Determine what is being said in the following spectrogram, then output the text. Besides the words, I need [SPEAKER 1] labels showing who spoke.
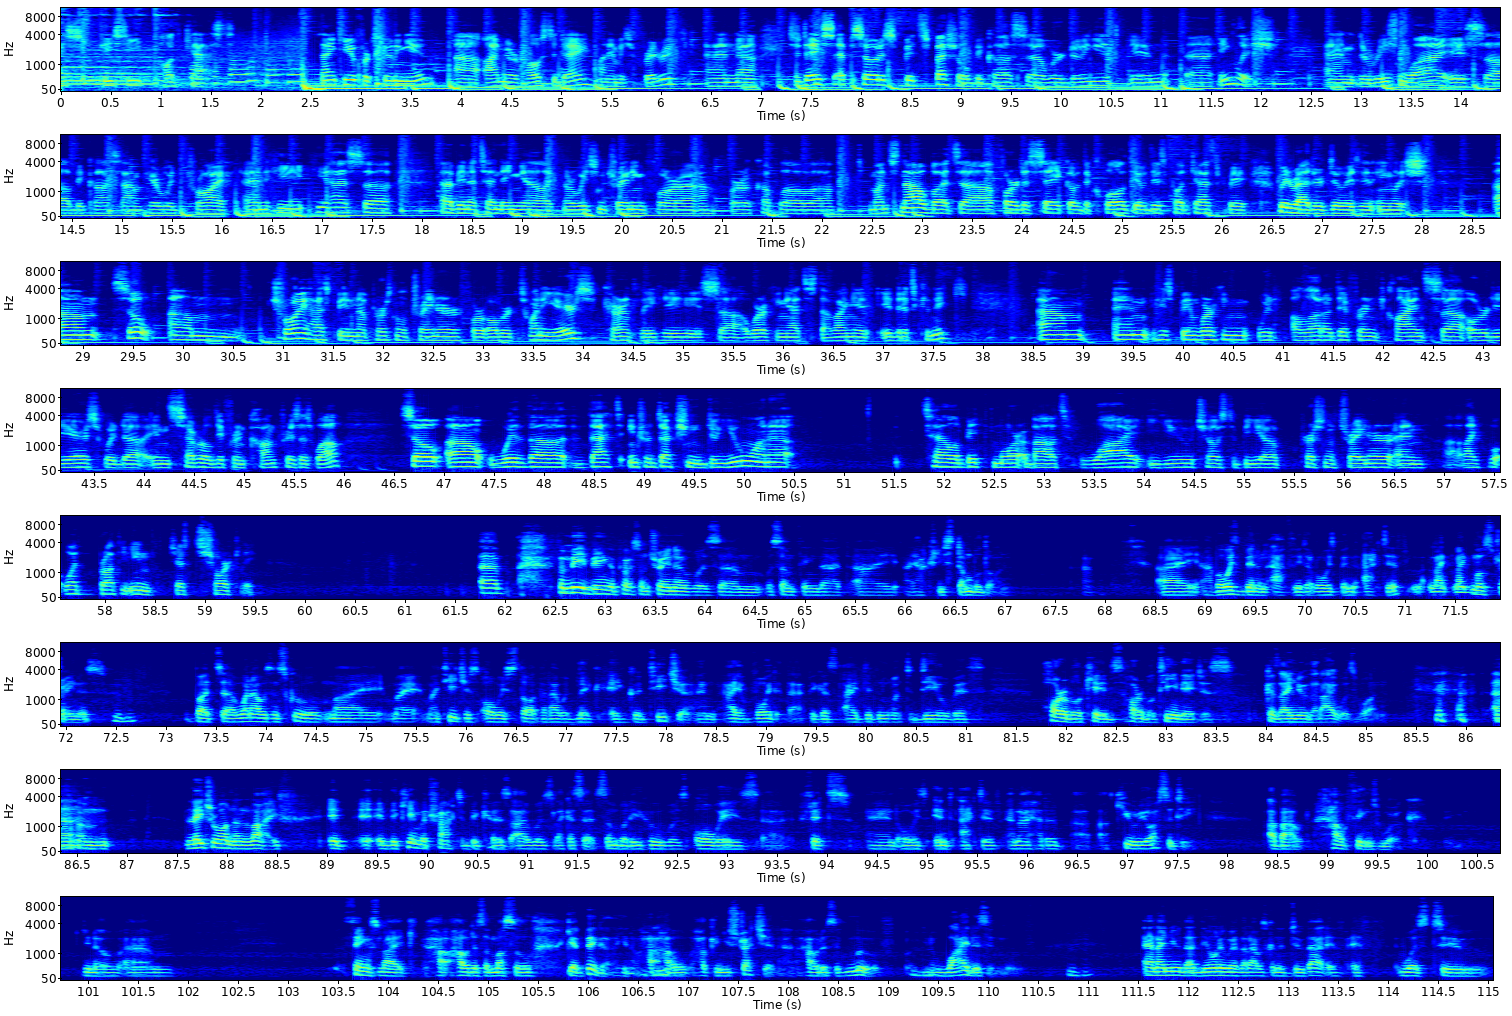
[SPEAKER 1] PC podcast. Thank you for tuning in. Uh, I'm your host today. My name is Frederick, and uh, today's episode is a bit special because uh, we're doing it in uh, English. And the reason why is uh, because I'm here with Troy, and he he has uh, been attending like Norwegian training for for a couple of months now. But for the sake of the quality of this podcast, we we'd rather do it in English. Um, so, um, Troy has been a personal trainer for over 20 years. Currently, he is uh, working at Stavanger Idrettsklinikk. Um, and he's been working with a lot of different clients uh, over the years with uh, in several different countries as well. So, uh, with uh, that introduction, do you want to tell a bit more about why you chose to be a personal trainer and uh, like what, what brought you in just shortly
[SPEAKER 2] uh, for me being a personal trainer was um, was something that I, I actually stumbled on um, I have always been an athlete I've always been active like like most trainers mm-hmm. but uh, when I was in school my, my my teachers always thought that I would make a good teacher and I avoided that because I didn't want to deal with horrible kids, horrible teenagers, because I knew that I was one. um, later on in life, it, it, it, became attractive because I was, like I said, somebody who was always uh, fit and always active, and I had a, a, a, curiosity about how things work. You know, um, things like how, how does a muscle get bigger? You know, mm-hmm. how, how, can you stretch it? How does it move? You know, why does it move? Mm-hmm and I knew that the only way that I was going to do that if, if was to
